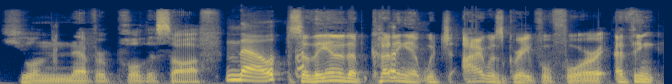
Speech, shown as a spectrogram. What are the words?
he will never pull this off. No. so they ended up cutting it, which I was grateful for. I think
